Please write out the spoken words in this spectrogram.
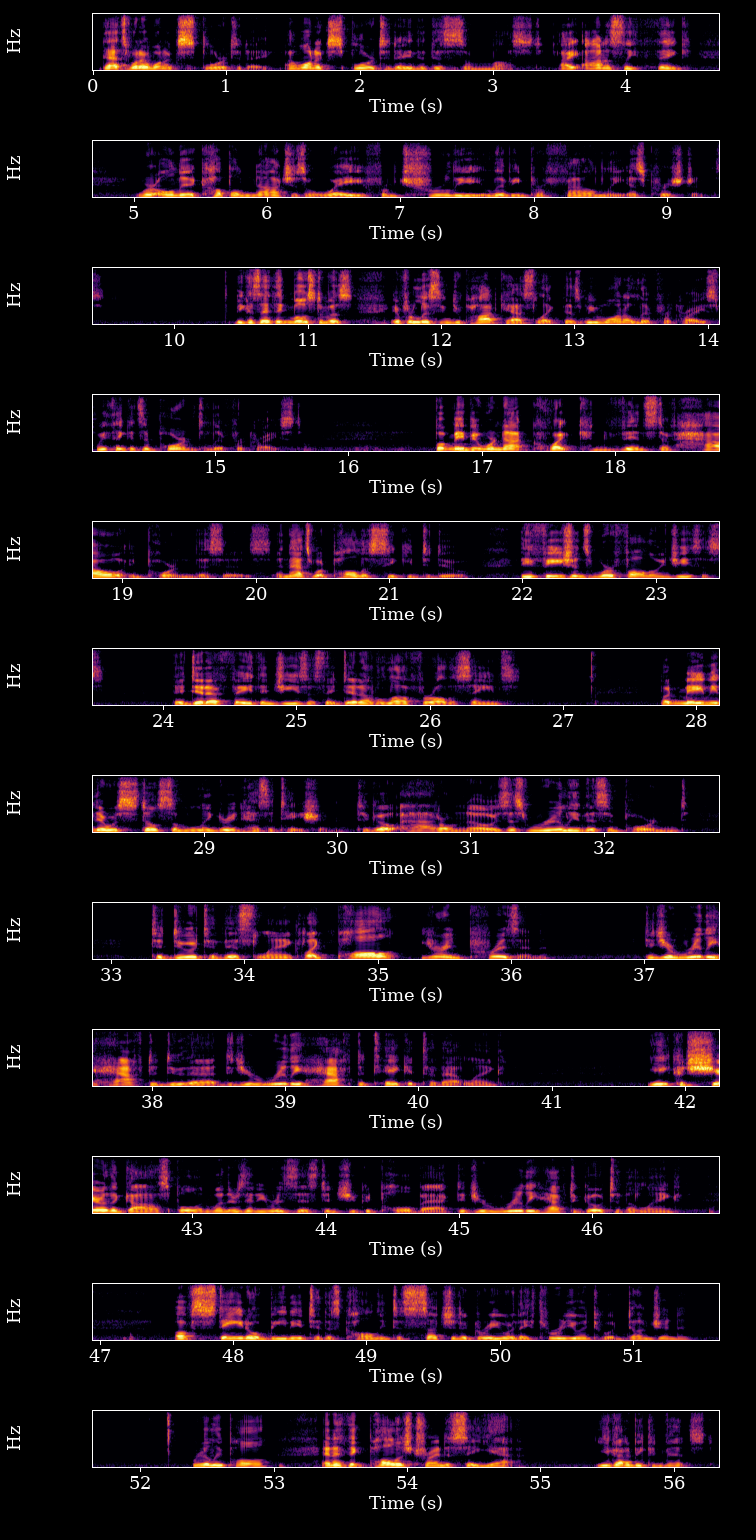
That's what I want to explore today. I want to explore today that this is a must. I honestly think we're only a couple notches away from truly living profoundly as Christians. Because I think most of us, if we're listening to podcasts like this, we want to live for Christ. We think it's important to live for Christ. But maybe we're not quite convinced of how important this is. And that's what Paul is seeking to do. The Ephesians were following Jesus. They did have faith in Jesus, they did have love for all the saints. But maybe there was still some lingering hesitation to go, I don't know, is this really this important to do it to this length? Like, Paul, you're in prison. Did you really have to do that? Did you really have to take it to that length? You could share the gospel, and when there's any resistance, you could pull back. Did you really have to go to the length of staying obedient to this calling to such a degree where they threw you into a dungeon? Really, Paul? And I think Paul is trying to say, yeah, you got to be convinced.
